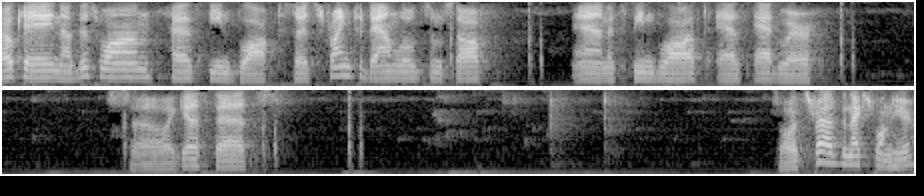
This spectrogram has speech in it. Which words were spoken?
Okay, now this one has been blocked. So it's trying to download some stuff and it's been blocked as adware. So I guess that's So let's try out the next one here.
